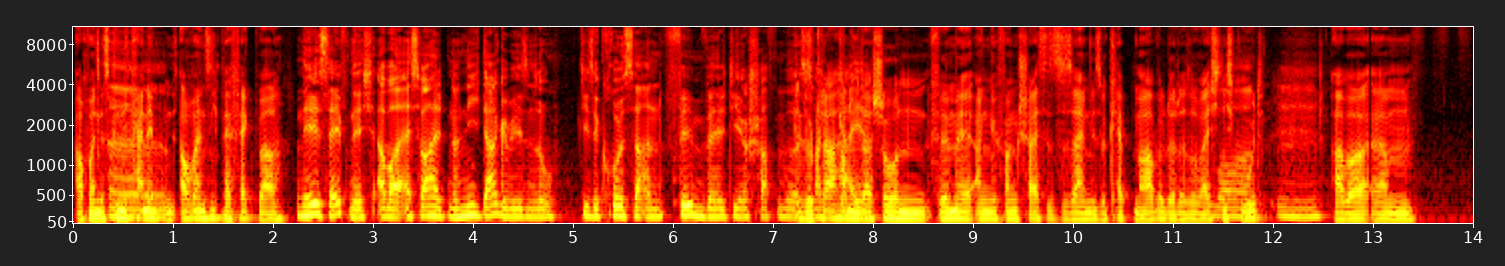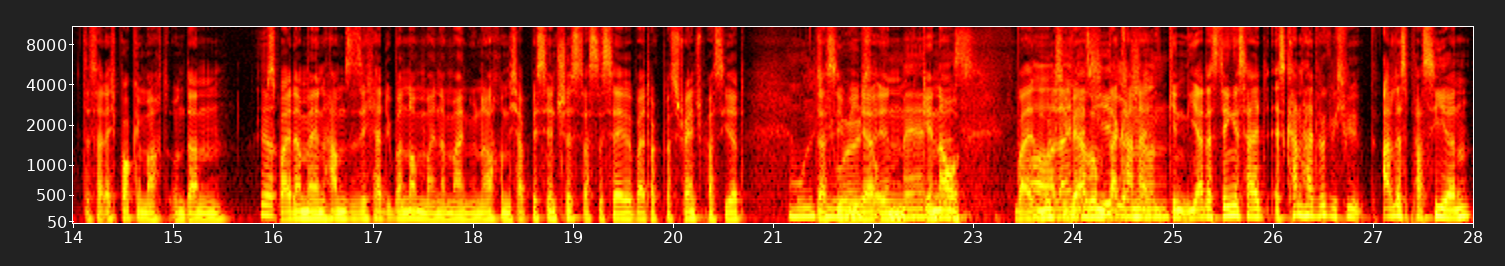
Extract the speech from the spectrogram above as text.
Auch wenn es nicht Äh. keine, auch wenn es nicht perfekt war. Nee, safe nicht. Aber es war halt noch nie da gewesen, so. Diese Größe an Filmwelt, die erschaffen wird. Also klar geil. haben da schon Filme angefangen, scheiße zu sein, wie so Captain Marvel oder so, war nicht Boah, gut. mhm. Aber ähm, das hat echt Bock gemacht. Und dann Ja. Spider-Man haben sie sich halt übernommen, meiner Meinung nach. Und ich habe ein bisschen Schiss, dass dasselbe bei Doctor Strange passiert. Dass sie Multiverse wieder in- genau. Weil Oh, Multiversum, da kann halt, schon. ja, das Ding ist halt, es kann halt wirklich alles passieren.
